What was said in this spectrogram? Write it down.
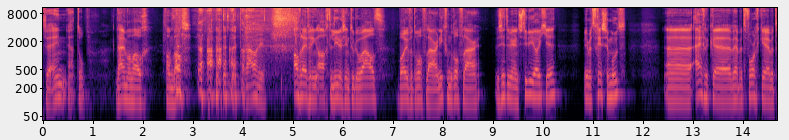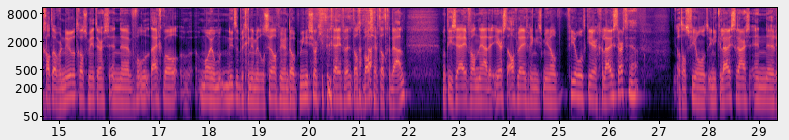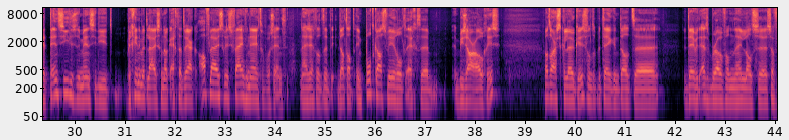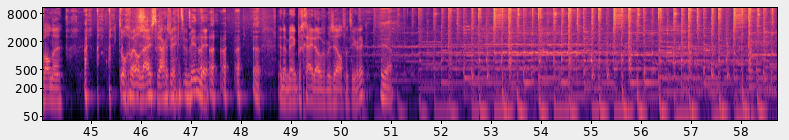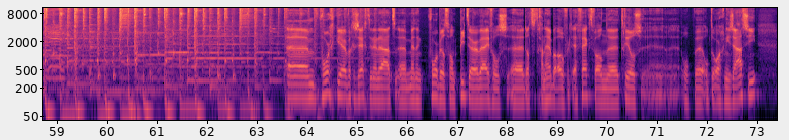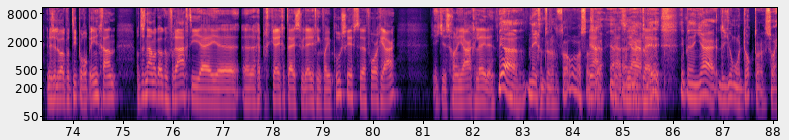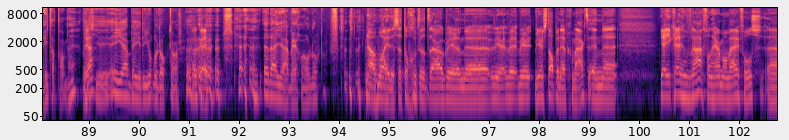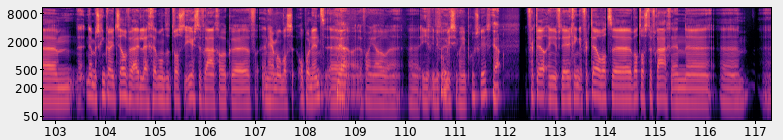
3, 2, 1. Ja, top. Duim omhoog van Bas. Daar gaan we weer. Aflevering 8, Leaders into the Wild. Boy van Droffelaar, Nick van Droffelaar. We zitten weer in het studiootje. Weer met frisse moed. Uh, eigenlijk, uh, we hebben het vorige keer hebben het gehad over neurotransmitters. En uh, we vonden het eigenlijk wel mooi om nu te beginnen met onszelf weer een dopamine shotje te geven. Dat Bas heeft dat gedaan. Want die zei van, ja, de eerste aflevering die is meer dan 400 keer geluisterd. Ja. Althans 400 unieke luisteraars. En de retentie, dus de mensen die het beginnen met luisteren en ook echt daadwerkelijk afluisteren, is 95%. En hij zegt dat het, dat, dat in podcastwereld echt bizar hoog is. Wat hartstikke leuk is, want dat betekent dat David Attenborough van de Nederlandse savanne toch wel luisteraars weet te binden. En dan ben ik bescheiden over mezelf natuurlijk. Ja. Um, vorige keer hebben we gezegd inderdaad uh, met een voorbeeld van Pieter Wijvels uh, dat we het gaan hebben over het effect van uh, trails op, op de organisatie. En daar zullen we ook wat dieper op ingaan. Want het is namelijk ook een vraag die jij hebt gekregen tijdens de verdediging van je proefschrift vorig jaar. Jeetje, dat is gewoon een jaar geleden. Ja, 29 oktober was dat. Ja, ja. ja, ja een, een, jaar, geleden. geleden. Ik ben een jaar de jonge dokter, zo heet dat dan. Hè? Dat ja? je, een jaar ben je de jonge dokter. Oké. Okay. en een jaar ben je gewoon dokter. nou, mooi. Dus het is toch goed dat daar ook weer een, uh, weer, weer, weer een stap in hebt gemaakt. En uh, ja, je kreeg een vraag van Herman Wijfels. Um, nou, misschien kan je het zelf uitleggen, want het was de eerste vraag ook. Uh, en Herman was opponent uh, ja. van jou uh, in de commissie van je proefschrift. Ja. Vertel in je verdediging. Vertel wat, wat was de vraag en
